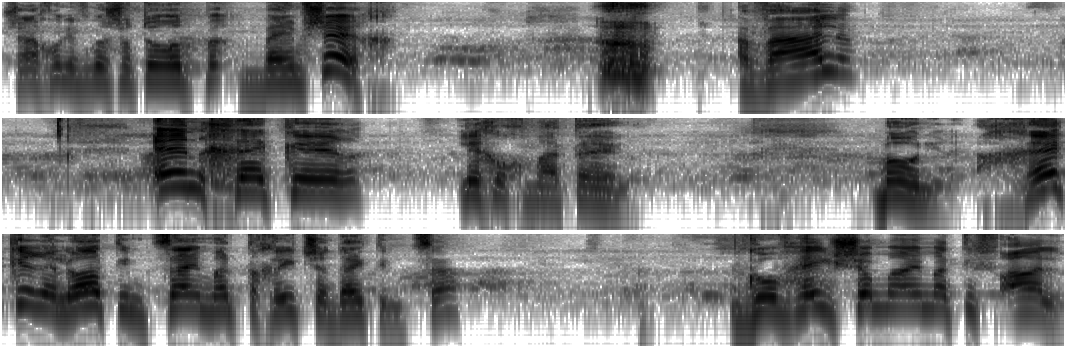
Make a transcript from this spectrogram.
שאנחנו נפגוש אותו עוד בהמשך. אבל אין חקר לחוכמת האלוה. בואו נראה, החקר אלוה תמצא אם עד תכלית שדי תמצא? גובהי שמיים מה תפעל?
